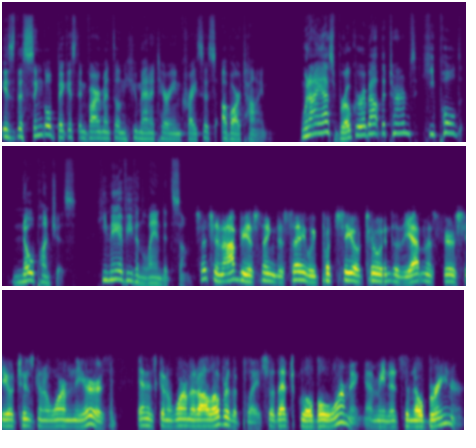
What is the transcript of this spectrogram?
is the single biggest environmental and humanitarian crisis of our time. When I asked Broecker about the terms, he pulled no punches. He may have even landed some. Such an obvious thing to say. We put CO2 into the atmosphere, CO2 is going to warm the earth, and it's going to warm it all over the place. So that's global warming. I mean, it's a no brainer.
